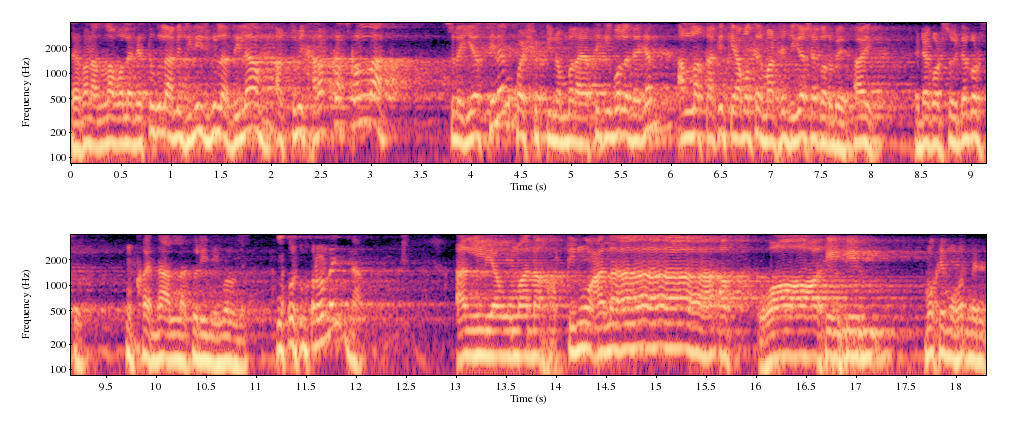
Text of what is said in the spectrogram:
তখন আল্লাহ বলেন, এতগুলো আমি জিনিসগুলা দিলাম, আর তুমি খারাপ কাজ করলা? শুনে ইয়াসিনের পঁয়ষট্টি নম্বর আয়াতে কি বলে দেখেন? আল্লাহ তাকে কেয়ামতের মাঠে জিজ্ঞাসা করবে ভাই এটা করছ এটা করছ? না, আল্লাহ করিনি বলবে করো নাই? না। মুখে মেরে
